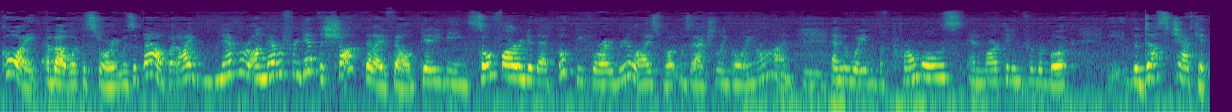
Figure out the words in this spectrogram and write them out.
coy about what the story was about. But I never, I'll never forget the shock that I felt getting being so far into that book before I realized what was actually going on, Mm. and the way that the promos and marketing for the book, the dust jacket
